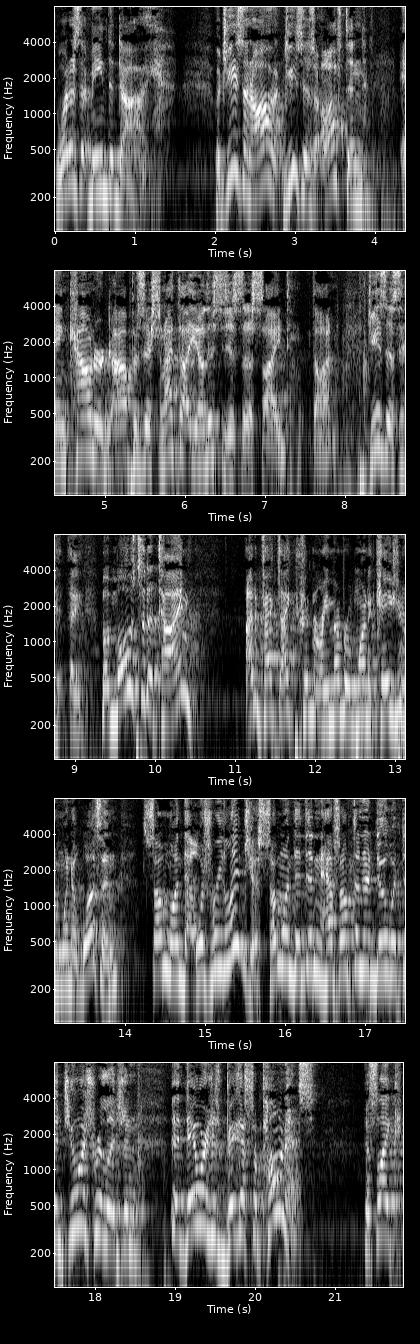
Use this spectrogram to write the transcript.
What does it mean to die? Well, Jesus, Jesus often encountered opposition. I thought, you know, this is just a side thought. Jesus, uh, but most of the time, I, in fact, I couldn't remember one occasion when it wasn't someone that was religious, someone that didn't have something to do with the Jewish religion. that They were his biggest opponents. It's like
